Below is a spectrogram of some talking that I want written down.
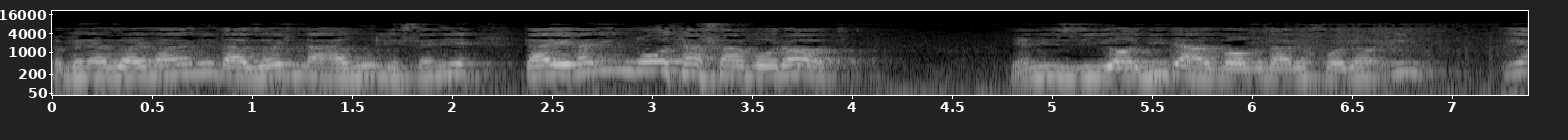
و به نظر من این وظایف معقول نیست. یعنی دقیقا این نوع تصورات یعنی زیادی در واقع برای خدا این این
